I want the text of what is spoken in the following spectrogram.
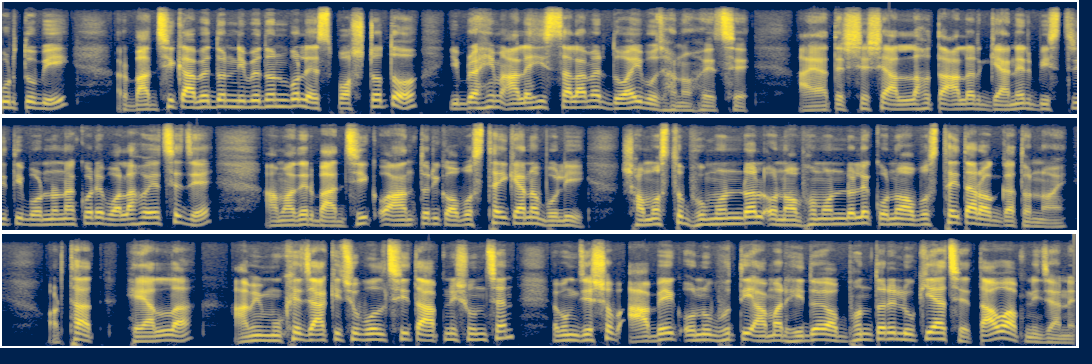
কুর্তুবি আর বাহ্যিক আবেদন নিবেদন বলে স্পষ্টত ইব্রাহিম আলহিসাল্লামের দোয়াই বোঝানো হয়েছে। আয়াতের শেষে আল্লাহ তাল্লার জ্ঞানের বিস্তৃতি বর্ণনা করে বলা হয়েছে যে, আমাদের বাহ্যিক ও আন্তরিক অবস্থাই কেন বলি? সমস্ত ভূমণ্ডল ও নভমণ্ডলে কোনো অবস্থাই তার অজ্ঞাত নয়। অর্থাৎ, হে আল্লাহ, আমি মুখে যা কিছু বলছি তা আপনি শুনছেন এবং যেসব আবেগ, অনুভূতি আমার হৃদয় অভ্যন্তরে লুকিয়ে আছে, তাও আপনি জানেন।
